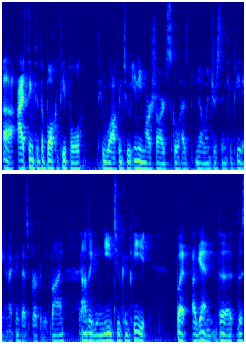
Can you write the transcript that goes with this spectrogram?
uh, I think that the bulk of people who walk into any martial arts school has no interest in competing, and I think that's perfectly fine. I don't think you need to compete, but again, the the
